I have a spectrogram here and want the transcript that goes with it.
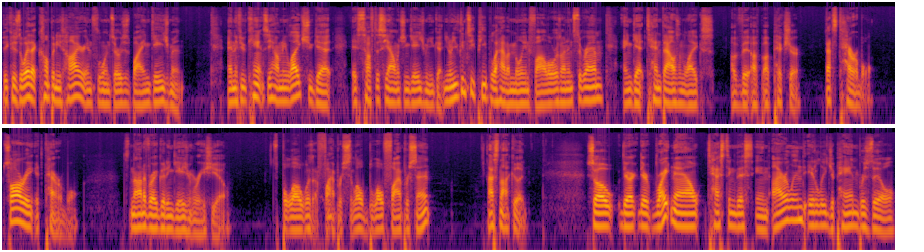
because the way that companies hire influencers is by engagement. And if you can't see how many likes you get, it's tough to see how much engagement you get. You know, you can see people that have a million followers on Instagram and get 10,000 likes a, vi- a, a picture. That's terrible. Sorry, it's terrible. It's not a very good engagement ratio. It's below, was it 5%? Low, below 5%? That's not good. So they're they're right now testing this in Ireland, Italy, Japan, Brazil,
